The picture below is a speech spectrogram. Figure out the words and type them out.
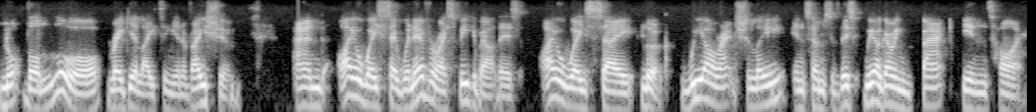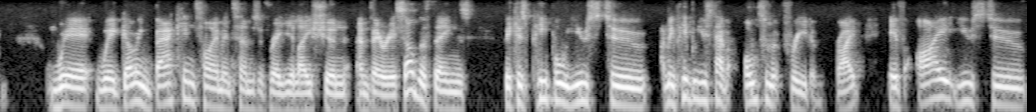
not the law regulating innovation. And I always say, whenever I speak about this, I always say, look, we are actually, in terms of this, we are going back in time. We're, we're going back in time in terms of regulation and various other things because people used to, I mean, people used to have ultimate freedom, right? If I used to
